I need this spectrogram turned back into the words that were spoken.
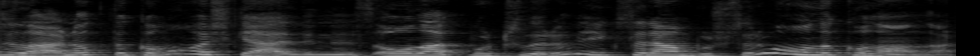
Falcılar.com'a hoş geldiniz. Oğlak burçları ve yükselen burçları oğlak olanlar.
